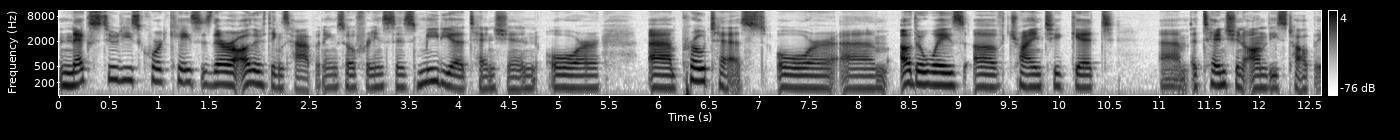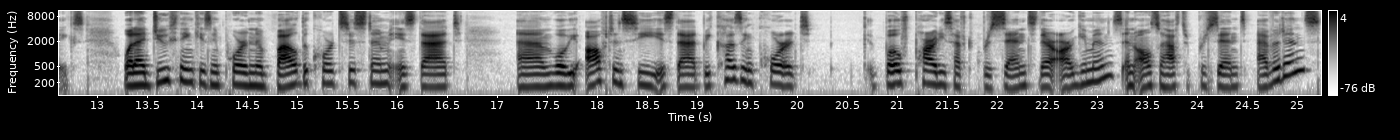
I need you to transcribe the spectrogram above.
next to these court cases, there are other things happening. So, for instance, media attention or um, protests or um, other ways of trying to get um, attention on these topics. What I do think is important about the court system is that um, what we often see is that because in court, both parties have to present their arguments and also have to present evidence,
